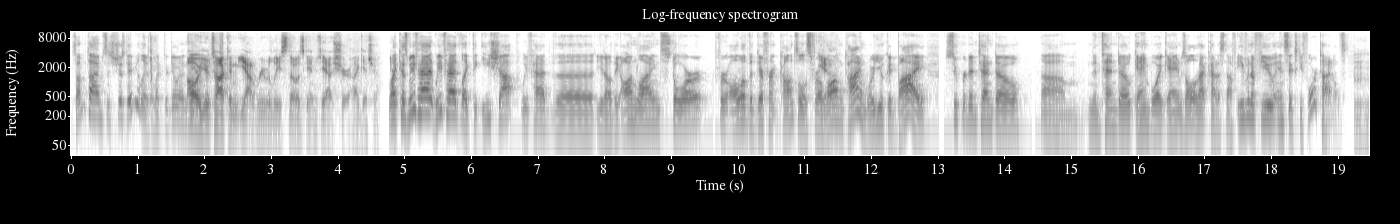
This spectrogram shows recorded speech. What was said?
Sometimes it's just emulated, like they're doing. Oh, here. you're talking, yeah, re-release those games. Yeah, sure, I get you. like because we've had we've had like the eShop, we've had the you know the online store for all of the different consoles for a Yeah. long time, where you could buy Super Nintendo, um, Nintendo, Game Boy games, all of that kind of stuff, even a few N64 titles. hmm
